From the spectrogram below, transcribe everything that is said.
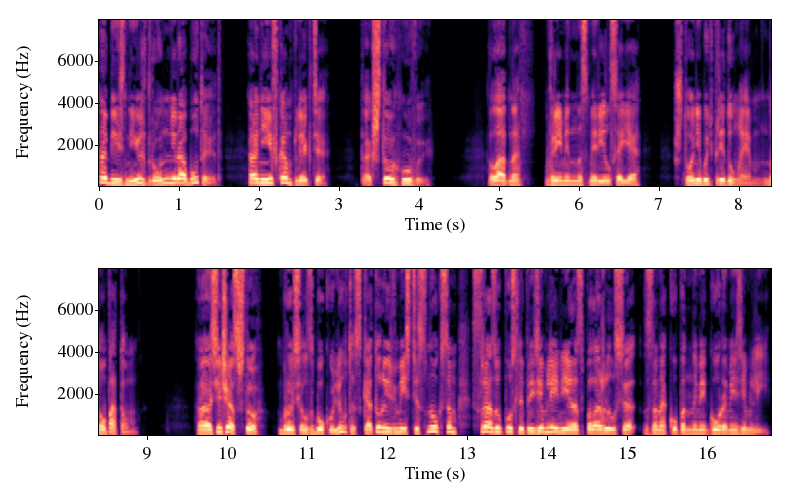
а без них дрон не работает. Они и в комплекте. Так что, увы». «Ладно», — временно смирился я. «Что-нибудь придумаем, но потом». «А сейчас что?» — бросил сбоку Лютос, который вместе с Ноксом сразу после приземления расположился за накопанными горами земли,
